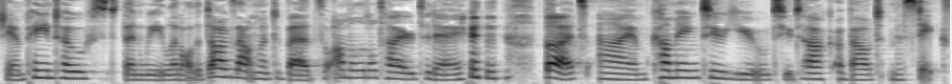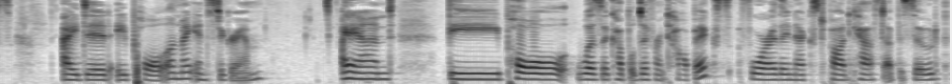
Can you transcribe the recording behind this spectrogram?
champagne toast. Then we let all the dogs out and went to bed. So I'm a little tired today, but I am coming to you to talk about mistakes. I did a poll on my Instagram and the poll was a couple different topics for the next podcast episode,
